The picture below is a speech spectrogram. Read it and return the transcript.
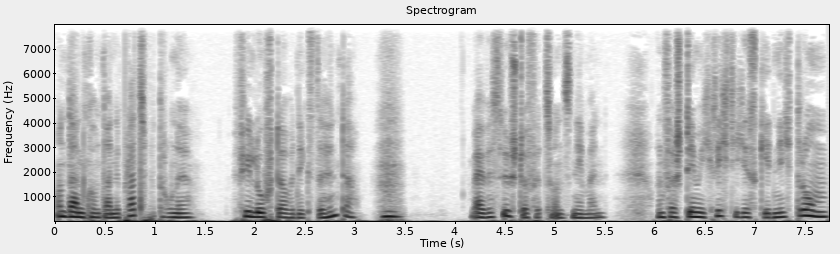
Und dann kommt eine Platzpatrone. Viel Luft, aber nichts dahinter. weil wir Süßstoffe zu uns nehmen. Und versteh mich richtig, es geht nicht drum,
